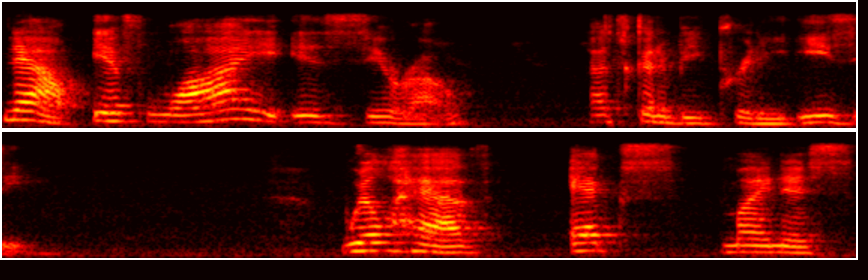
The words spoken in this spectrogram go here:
Now, if y is zero, that's going to be pretty easy. We'll have x minus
